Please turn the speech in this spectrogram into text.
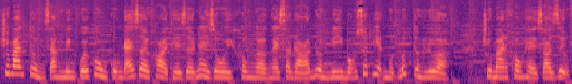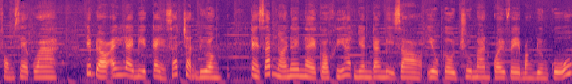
Truman tưởng rằng mình cuối cùng cũng đã rời khỏi thế giới này rồi, không ngờ ngay sau đó đường đi bỗng xuất hiện một bức tường lửa. Truman không hề do dự phóng xe qua. Tiếp đó anh lại bị cảnh sát chặn đường. Cảnh sát nói nơi này có khí hạt nhân đang bị dò, yêu cầu Truman quay về bằng đường cũ.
